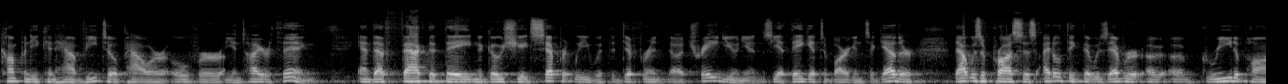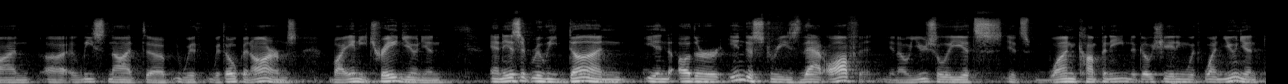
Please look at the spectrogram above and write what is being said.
company can have veto power over the entire thing. And the fact that they negotiate separately with the different uh, trade unions, yet they get to bargain together, that was a process I don't think that was ever uh, agreed upon, uh, at least not uh, with, with open arms, by any trade union and isn't really done in other industries that often. You know, usually it's it's one company negotiating with one union.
